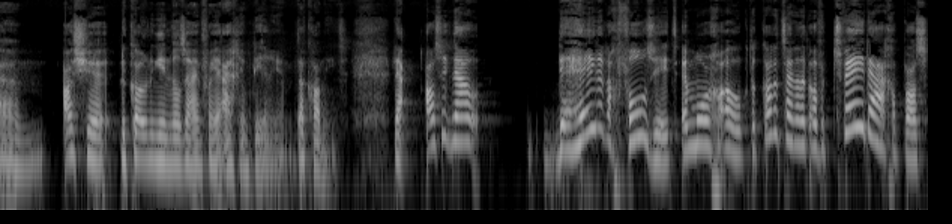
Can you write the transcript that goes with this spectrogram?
Um, als je de koningin wil zijn van je eigen imperium. Dat kan niet. Ja, als ik nou de hele dag vol zit en morgen ook, dan kan het zijn dat ik over twee dagen pas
